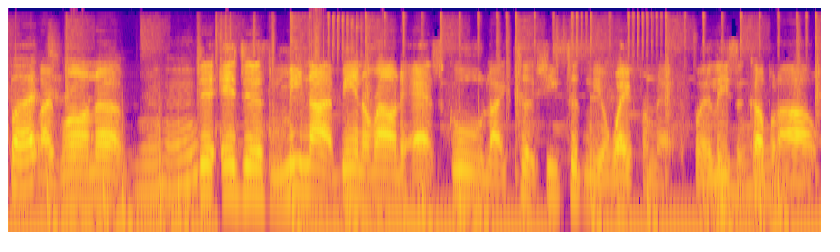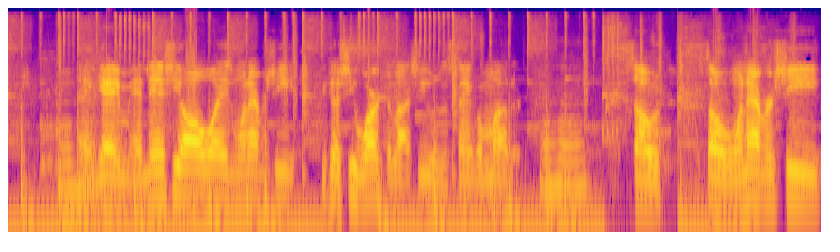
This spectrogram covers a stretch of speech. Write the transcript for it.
But like growing up. Mhm. Ju- It just me not being around it at school, like took she took me away from that for at least a couple of hours Mhm. and gave me. And then she always, whenever she because she worked a lot, she was a single mother. Mhm. So so whenever she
